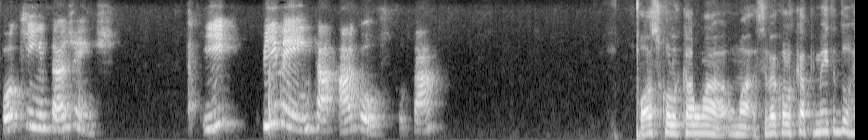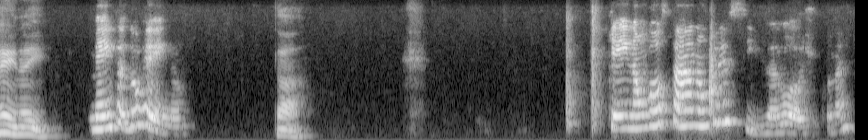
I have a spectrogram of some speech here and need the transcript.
Pouquinho, tá, gente? E pimenta a gosto, tá? Posso colocar uma, uma. Você vai colocar pimenta do reino aí? Pimenta do reino. Tá. Quem não gostar, não precisa, lógico, né?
